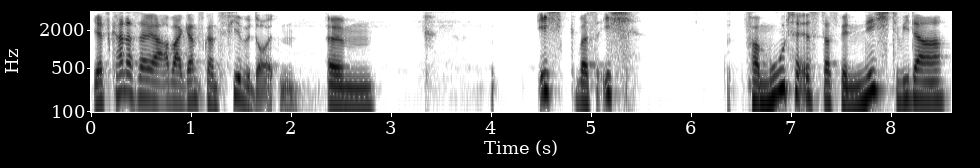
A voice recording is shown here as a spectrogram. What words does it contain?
Jetzt kann das ja aber ganz, ganz viel bedeuten. Ähm, ich, was ich vermute, ist, dass wir nicht wieder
